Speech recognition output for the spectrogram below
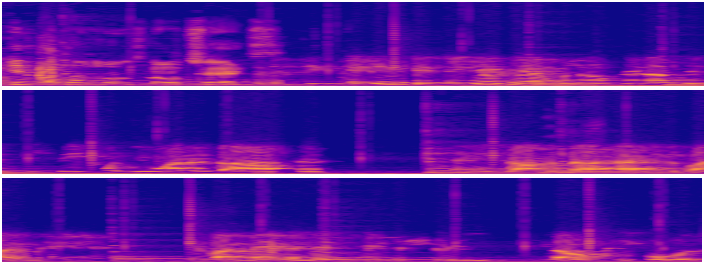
He's not gonna lose no checks. Did you, did you hear a little bit of his speech when he won his office? And he talked about how he was like, man, he's like, man, in this industry, you know, people will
